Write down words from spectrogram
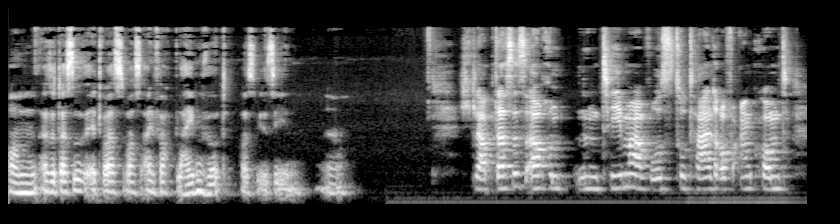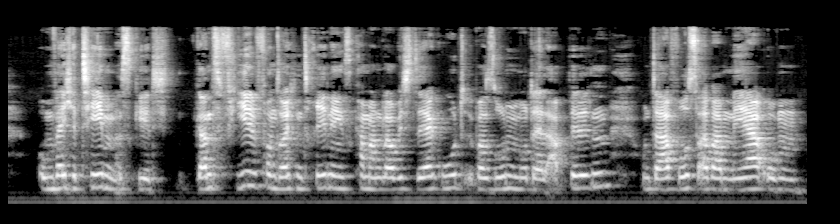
Ähm, also das ist etwas, was einfach bleiben wird, was wir sehen. Ja. Ich glaube, das ist auch ein, ein Thema, wo es total darauf ankommt, um welche Themen es geht ganz viel von solchen Trainings kann man, glaube ich, sehr gut über so ein Modell abbilden. Und da, wo es aber mehr um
